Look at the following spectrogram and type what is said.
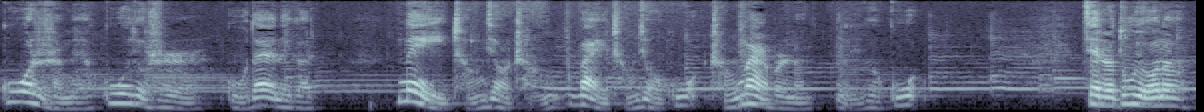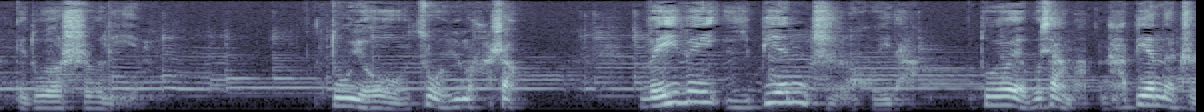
郭是什么呀？郭就是古代那个内城叫城，外城叫郭，城外边呢有一个郭。见着督邮呢，给督邮施个礼。督邮坐于马上，微微以鞭指回答。督邮也不下马，拿鞭子指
